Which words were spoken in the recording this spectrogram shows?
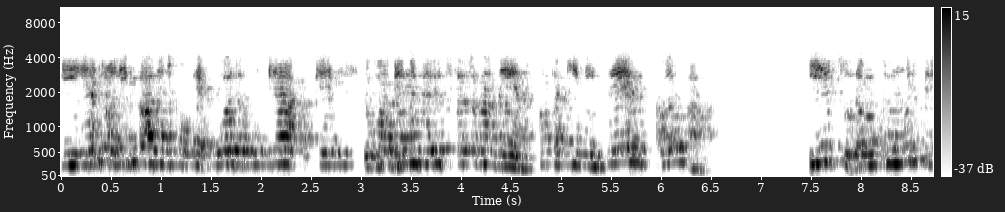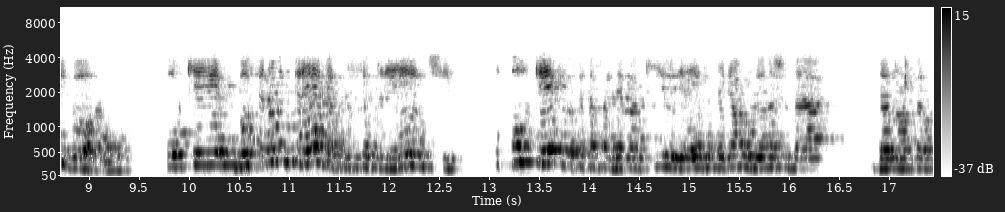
e entram ali e fazem de qualquer coisa, porque, ah, porque eu vou abrir uma empresa de estacionamento, então está aqui minha empresa, então eu faço. Isso é uma coisa muito perigosa, porque você não entrega para o seu cliente o porquê que você está fazendo aquilo, e aí eu vou pegar um gancho da, da nossa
